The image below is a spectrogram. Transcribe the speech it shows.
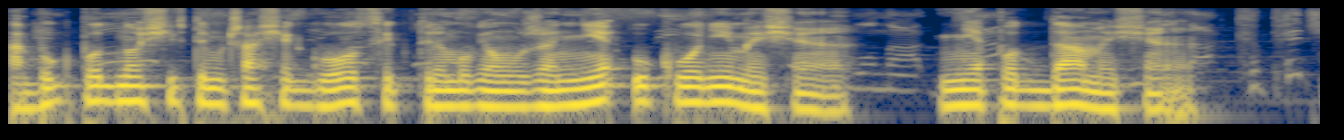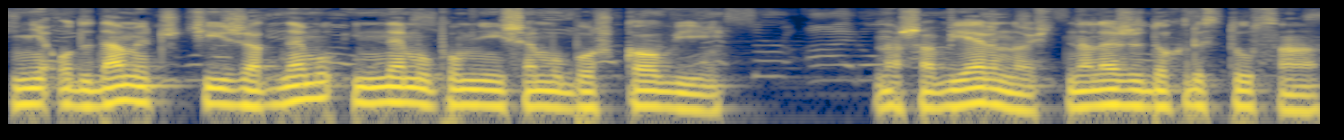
a Bóg podnosi w tym czasie głosy, które mówią, że nie ukłonimy się, nie poddamy się, nie oddamy czci żadnemu innemu pomniejszemu bożkowi. Nasza wierność należy do Chrystusa.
